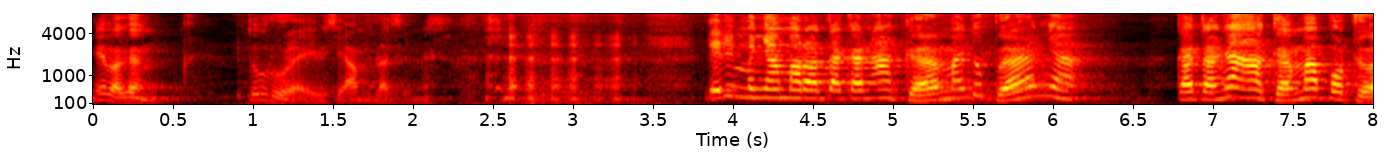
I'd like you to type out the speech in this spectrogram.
Ini Pak Geng. Turu lah isi amblas ini. Jadi menyamaratakan agama itu banyak. Katanya agama podo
